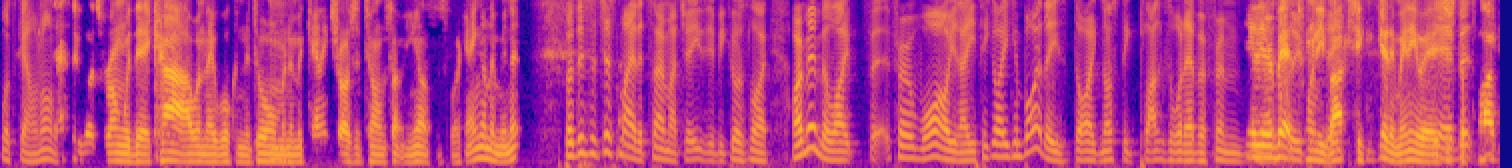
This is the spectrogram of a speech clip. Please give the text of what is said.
what's going on. exactly what's wrong with their car when they walk in the door. And Mm. when the mechanic tries to tell them something else, it's like, hang on a minute. But this has just made it so much easier because, like, I remember, like, for, for a while, you know, you think, oh, you can buy these diagnostic plugs or whatever from. Yeah, they're know, about twenty cheap. bucks. You can get them anywhere. Yeah, just but- a plug.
